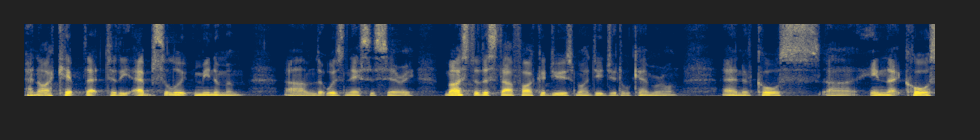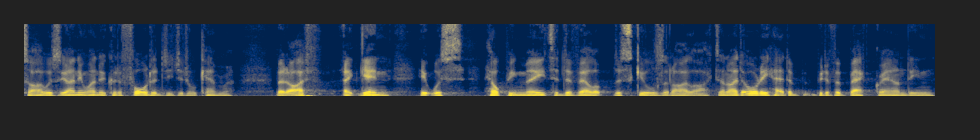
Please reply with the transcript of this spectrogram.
and I kept that to the absolute minimum um, that was necessary. Most of the stuff I could use my digital camera on. And of course, uh, in that course, I was the only one who could afford a digital camera. But I, again, it was helping me to develop the skills that I liked. And I'd already had a bit of a background in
